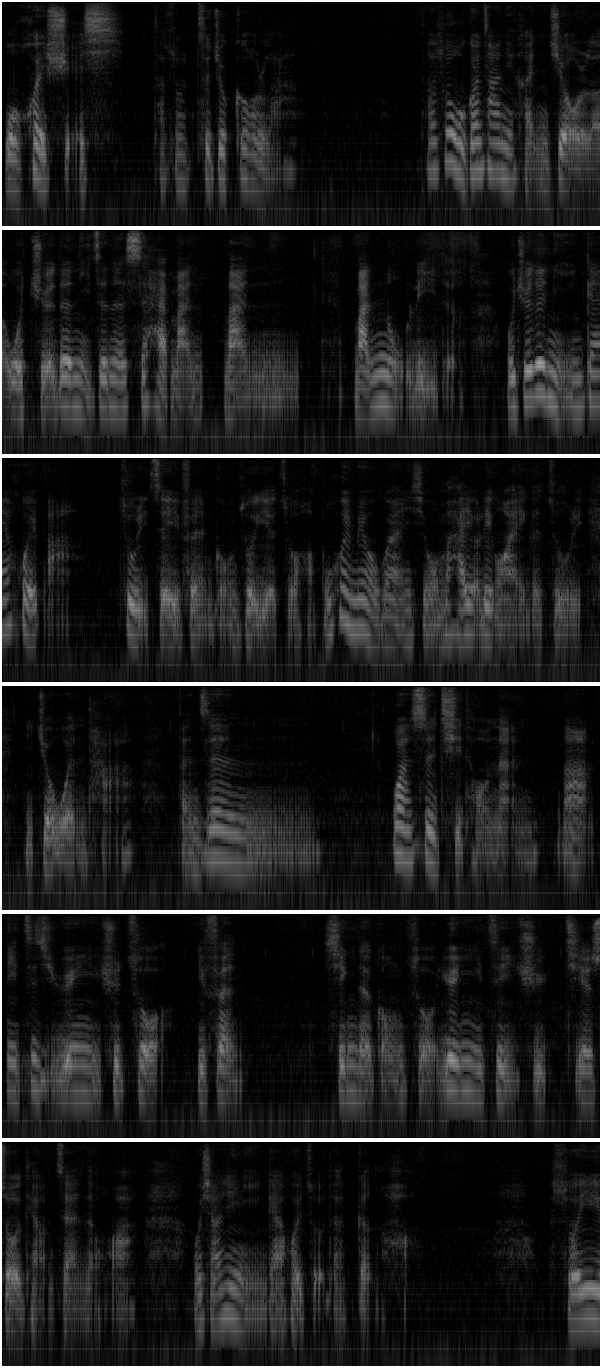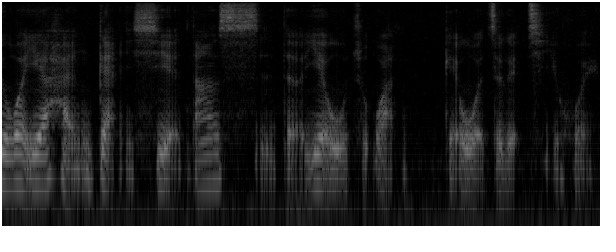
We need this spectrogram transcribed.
我会学习，他说这就够了。他说我观察你很久了，我觉得你真的是还蛮蛮蛮努力的。我觉得你应该会吧助理这一份工作也做好。不会没有关系，我们还有另外一个助理，你就问他。反正万事起头难，那你自己愿意去做一份新的工作，愿意自己去接受挑战的话，我相信你应该会做得更好。所以我也很感谢当时的业务主管给我这个机会，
